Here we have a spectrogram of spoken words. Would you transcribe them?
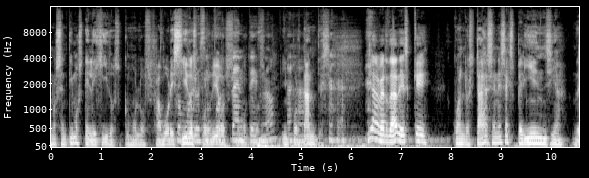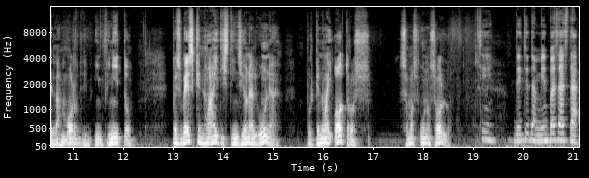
nos sentimos elegidos, como los favorecidos por Dios. Importantes, ¿no? Importantes. Y la verdad es que cuando estás en esa experiencia del amor infinito, pues ves que no hay distinción alguna, porque no hay otros, somos uno solo. Sí. De hecho, también pasa hasta,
